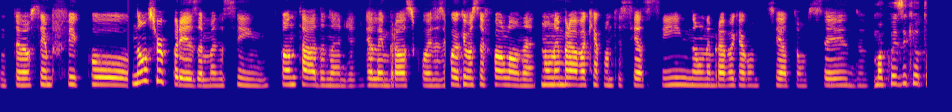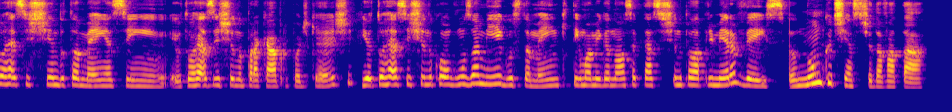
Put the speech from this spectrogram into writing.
Então eu sempre fico, não surpresa, mas assim, espantada, né? De relembrar as coisas. Foi o que você falou, né? Não lembrava que acontecia assim, não lembrava que acontecia tão cedo. Uma coisa que eu tô reassistindo também, assim, eu tô reassistindo pra cá pro podcast, e eu tô reassistindo com alguns amigos também, que tem uma amiga nossa que tá assistindo pela primeira vez. Eu nunca tinha assistido Avatar.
